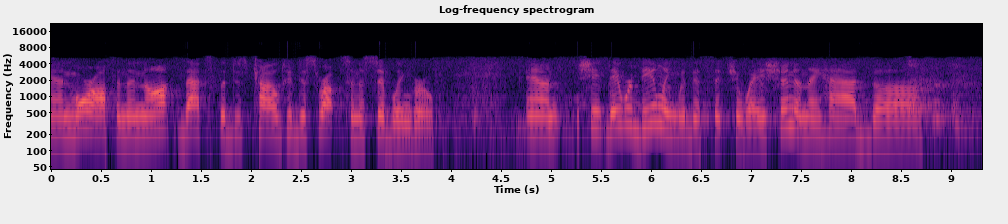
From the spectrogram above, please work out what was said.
and more often than not, that's the child who disrupts in a sibling group. And she, they were dealing with this situation, and they had the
